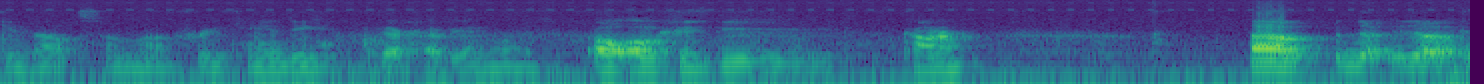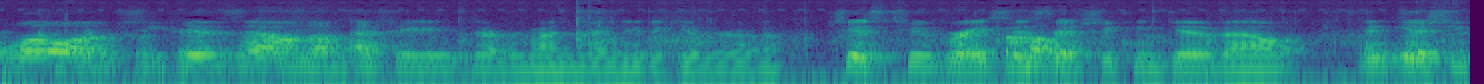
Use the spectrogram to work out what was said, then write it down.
give out some uh, free candy. They're heavy, anyways. Oh, oh, she's the counter. Um, no, no, well, um, she gives out. Um, actually, that reminds me, I need to give her a. She has two braces Oh. that she can give out, and yeah, she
